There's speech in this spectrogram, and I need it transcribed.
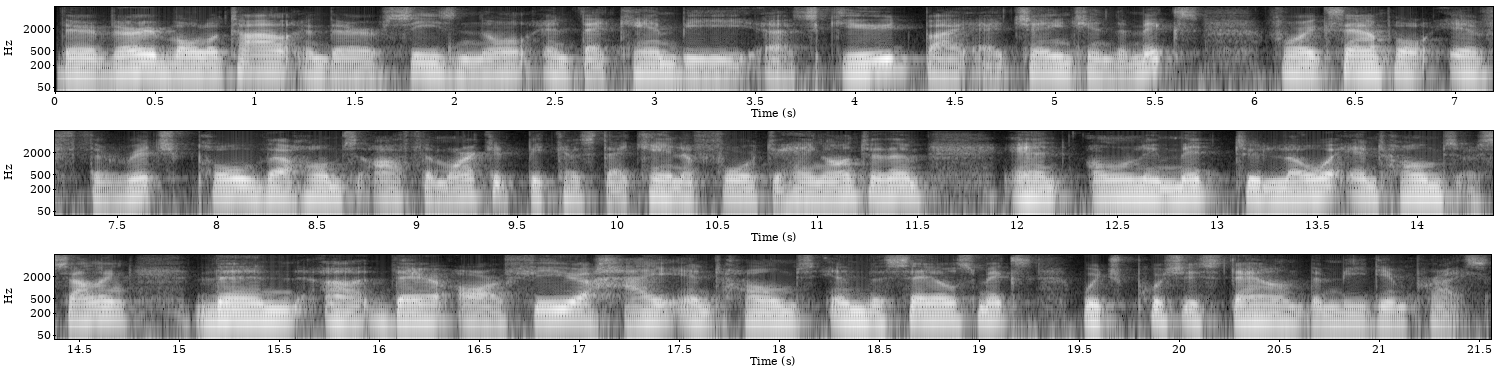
They're very volatile and they're seasonal and they can be uh, skewed by a change in the mix. For example, if the rich pull their homes off the market because they can't afford to hang on to them and only mid to lower end homes are selling, then uh, there are fewer high end homes in the sales mix, which pushes down the median price.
